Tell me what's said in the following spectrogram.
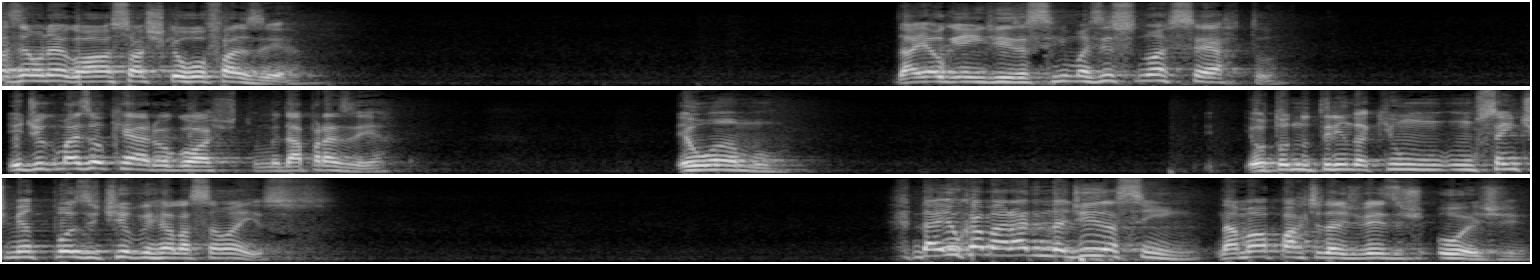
Fazer um negócio, acho que eu vou fazer. Daí alguém diz assim, mas isso não é certo. Eu digo, mas eu quero, eu gosto, me dá prazer. Eu amo. Eu estou nutrindo aqui um, um sentimento positivo em relação a isso. Daí o camarada ainda diz assim, na maior parte das vezes hoje:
